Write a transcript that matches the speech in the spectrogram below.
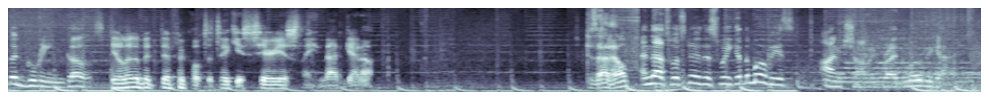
The Green Ghost. It's a little bit difficult to take you seriously in that getup. Does that help? And that's what's new this week at the movies. I'm Sean McBride, the movie guy.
